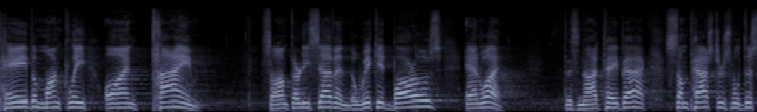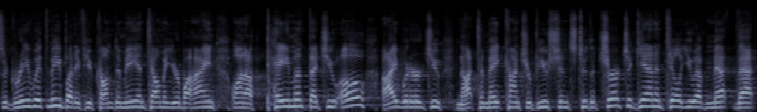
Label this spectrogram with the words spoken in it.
pay the monthly on time. Psalm 37 the wicked borrows and what? Does not pay back. Some pastors will disagree with me, but if you come to me and tell me you're behind on a payment that you owe, I would urge you not to make contributions to the church again until you have met that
